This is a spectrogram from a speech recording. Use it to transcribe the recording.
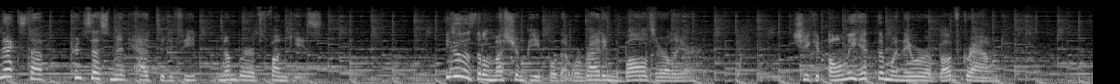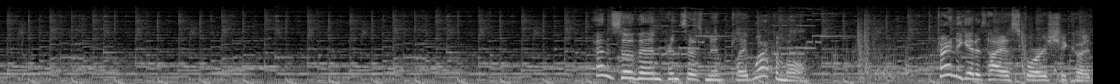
Next up, Princess Mint had to defeat a number of fungies. These are those little mushroom people that were riding the balls earlier. She could only hit them when they were above ground. And so then Princess Mint played whack-a-mole, trying to get as high a score as she could.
